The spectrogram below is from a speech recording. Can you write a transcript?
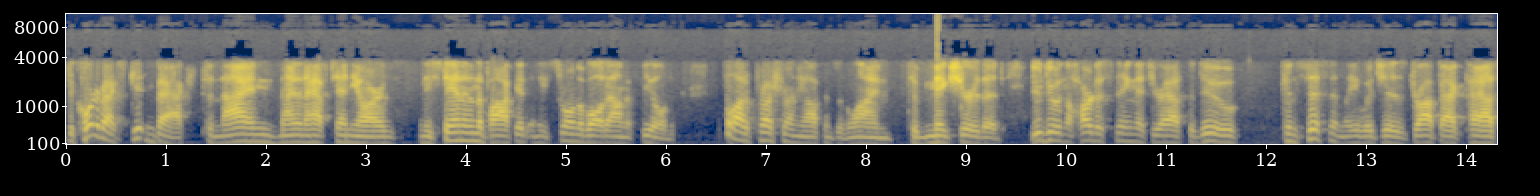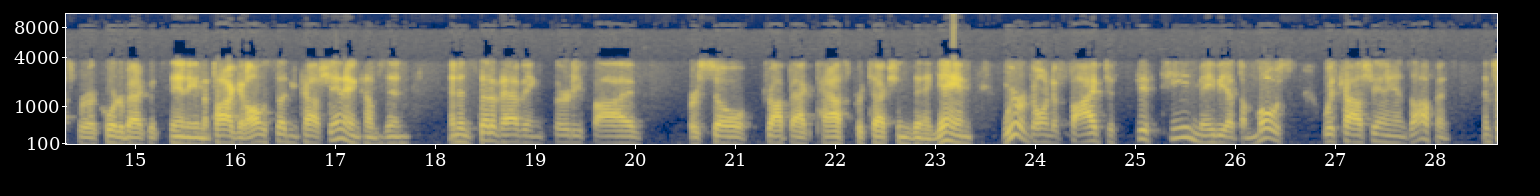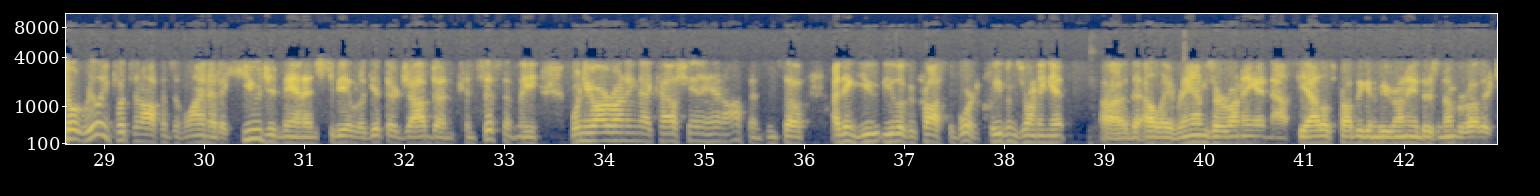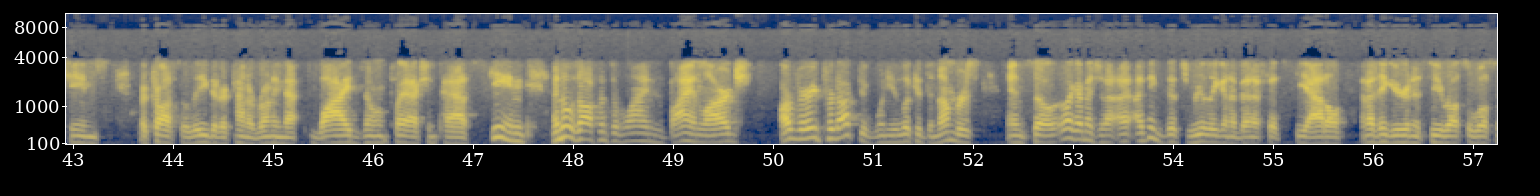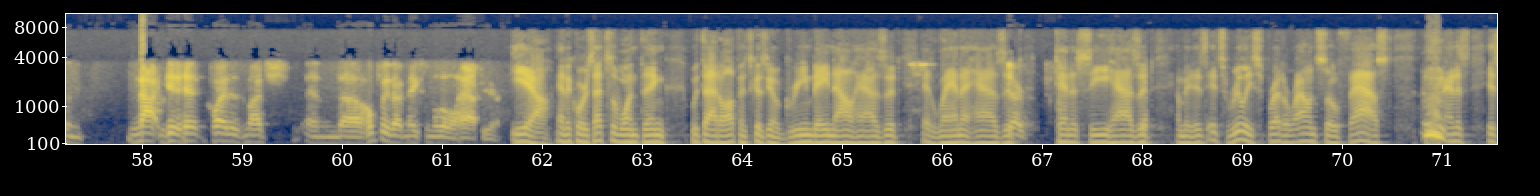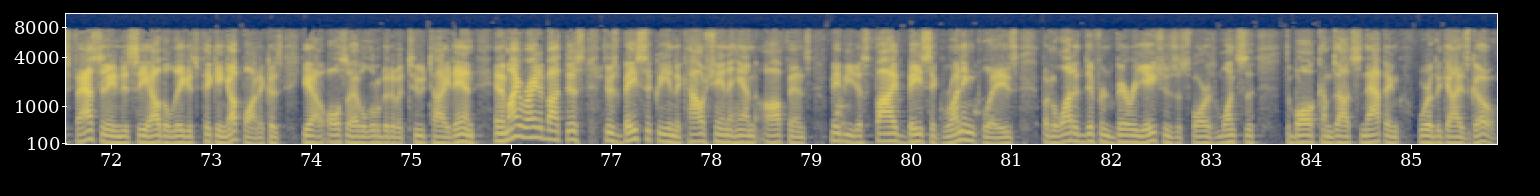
the quarterback's getting back to nine, nine and a half, ten yards, and he's standing in the pocket and he's throwing the ball down the field. It's a lot of pressure on the offensive line to make sure that you're doing the hardest thing that you're asked to do consistently, which is drop back pass for a quarterback that's standing in the pocket. All of a sudden, Kyle Shanahan comes in, and instead of having 35 or so drop back pass protections in a game, we were going to five to 15 maybe at the most with Kyle Shanahan's offense. And so it really puts an offensive line at a huge advantage to be able to get their job done consistently when you are running that Kyle Shanahan offense. And so I think you, you look across the board. Cleveland's running it. Uh, the LA Rams are running it. Now Seattle's probably going to be running it. There's a number of other teams across the league that are kind of running that wide zone play action pass scheme. And those offensive lines, by and large, are very productive when you look at the numbers. And so, like I mentioned, I, I think that's really going to benefit Seattle. And I think you're going to see Russell Wilson not get hit quite as much, and uh, hopefully that makes them a little happier. Yeah, and of course that's the one thing with that offense because you know Green Bay now has it, Atlanta has it. Tennessee has it. I mean, it's it's really spread around so fast, and it's it's fascinating to see how the league is picking up on it because you also have a little bit of a two tight end. And am I right about this? There's basically in the Kyle Shanahan offense maybe just five basic running plays, but a lot of different variations as far as once the, the ball comes out snapping where the guys go.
